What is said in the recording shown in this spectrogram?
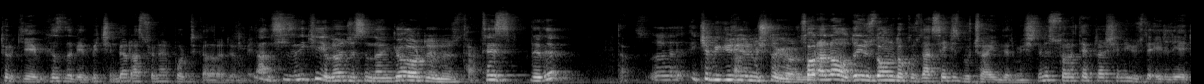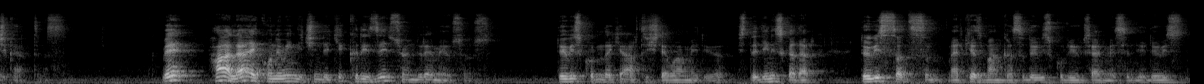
Türkiye hızlı bir biçimde rasyonel politikalara dönmeli. Yani sizin iki yıl öncesinden gördüğünüz Tabii. tespitleri. Ee, 2023'te gördüm. Sonra ne oldu? %19'dan 8,5'a indirmiştiniz. Sonra tekrar şimdi %50'ye çıkarttınız. Ve hala ekonominin içindeki krizi söndüremiyorsunuz. Döviz kurundaki artış devam ediyor. İstediğiniz kadar döviz satısın, Merkez Bankası döviz kuru yükselmesin diye döviz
